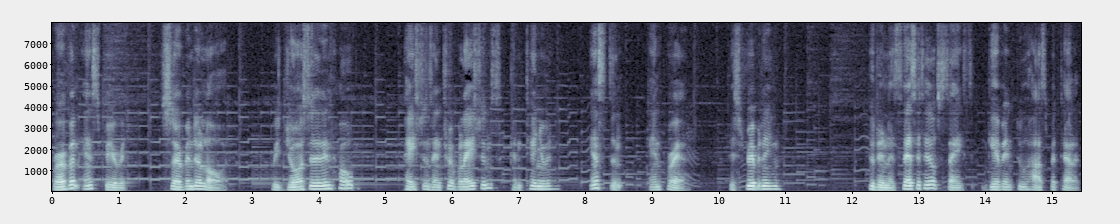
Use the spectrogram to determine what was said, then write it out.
fervent in spirit, serving the Lord, rejoicing in hope, patience in tribulations, continuing instant in prayer, distributing to the necessity of saints, giving to hospitality.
